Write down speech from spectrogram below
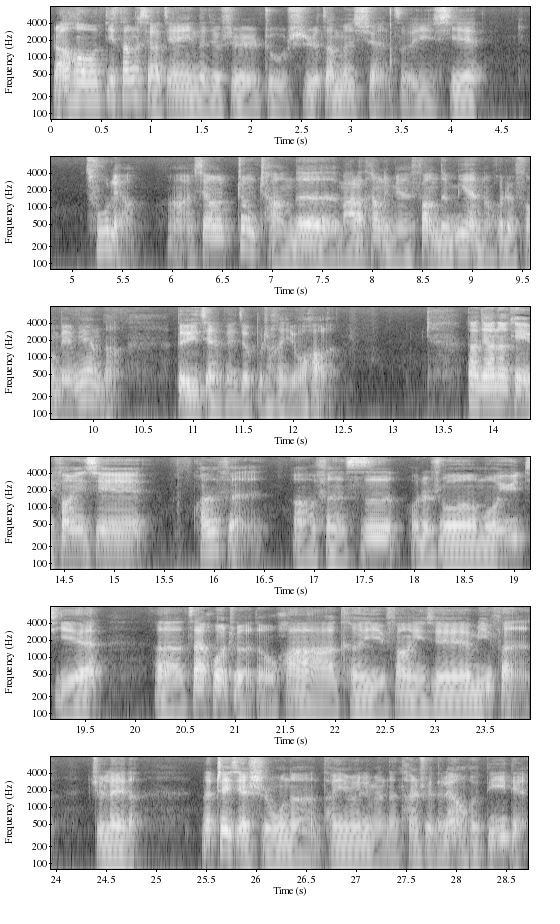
然后第三个小建议呢，就是主食咱们选择一些粗粮啊，像正常的麻辣烫里面放的面呢，或者方便面呢。对于减肥就不是很友好了。大家呢可以放一些宽粉啊、粉丝，或者说魔芋结，呃，再或者的话可以放一些米粉之类的。那这些食物呢，它因为里面的碳水的量会低一点，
